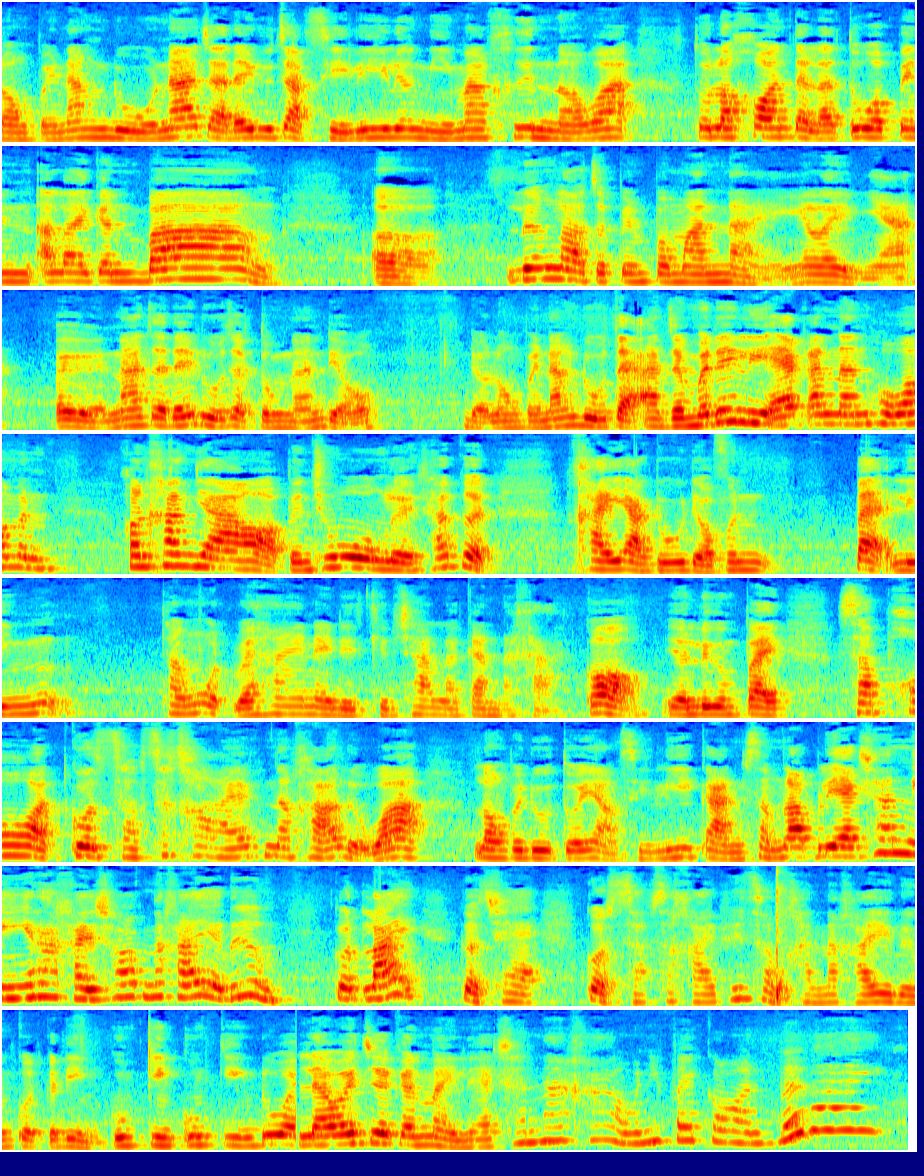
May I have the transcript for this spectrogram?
ลองไปนั่งดูน่าจะได้รู้จักซีรีส์เรื่องนี้มากขึ้นเนาะว่า ตัวละครแต่ละตัวเป็นอะไรกันบ้าง เออเรื่องราวจะเป็นประมาณไหนอะไรอย่างเงี้ย เออ น่าจะได้รู้จากตรงนั้นเดี๋ยว เดี๋ยวลองไปนั่งดู แต่อาจจะไม่ได้รีแอคอันนั้น เพราะว่ามันค่อนข้างยาวอะเป็นชั่วโมงเลย ถ้าเกิดใครอยากดูเดี๋ยวฟนแปะลิงก์ ทั้งหมดไว้ให้ใน description แล้วกันนะคะ ก็อย่าลืมไป support กด subscribe นะคะ หรือว่าลองไปดูตัวอย่างซีรีส์กันสำหรับ reaction นี้ถ้าใครชอบนะคะ อย่าลืมกดไลค์กดแชร์ กด subscribe ที่สำคัญนะคะ อย่าลืมกดกระดิ่งกุ้งกิ้งกุ้งกิ้งด้วย แล้วไว้เจอกันใหม่ reaction หน้าค่ะ วันนี้ไปก่อน บ๊ายบาย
